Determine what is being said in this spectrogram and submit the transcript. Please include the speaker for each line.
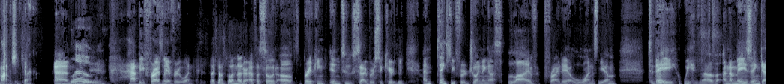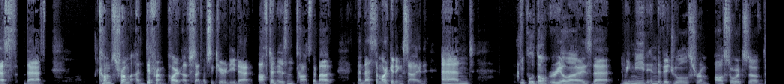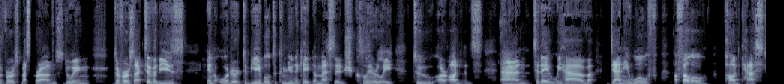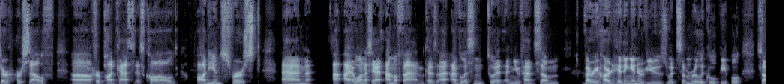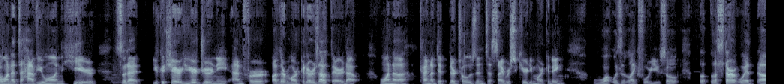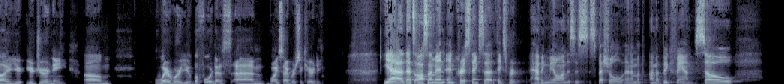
Speaker 1: and
Speaker 2: Hello.
Speaker 1: happy Friday, everyone. Welcome to another episode of Breaking into Cybersecurity. And thank you for joining us live Friday at 1 p.m. Today, we have an amazing guest that comes from a different part of cybersecurity that often isn't talked about, and that's the marketing side. And people don't realize that we need individuals from all sorts of diverse backgrounds doing diverse activities in order to be able to communicate the message clearly to our audience. And today we have Dani Woolf, a fellow podcaster herself. Uh, her podcast is called Audience First. And I, I want to say I, am a fan because I've listened to it, and you've had some very hard hitting interviews with some really cool people. So I wanted to have you on here so that you could share your journey and for other marketers out there that want to kind of dip their toes into cybersecurity marketing, what was it like for you? So let's start with uh, your, your journey. Um, where were you before this and why cybersecurity?
Speaker 2: Yeah, that's awesome. And and Chris, thanks uh, thanks for having me on. This is special, and I'm a I'm a big fan. So,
